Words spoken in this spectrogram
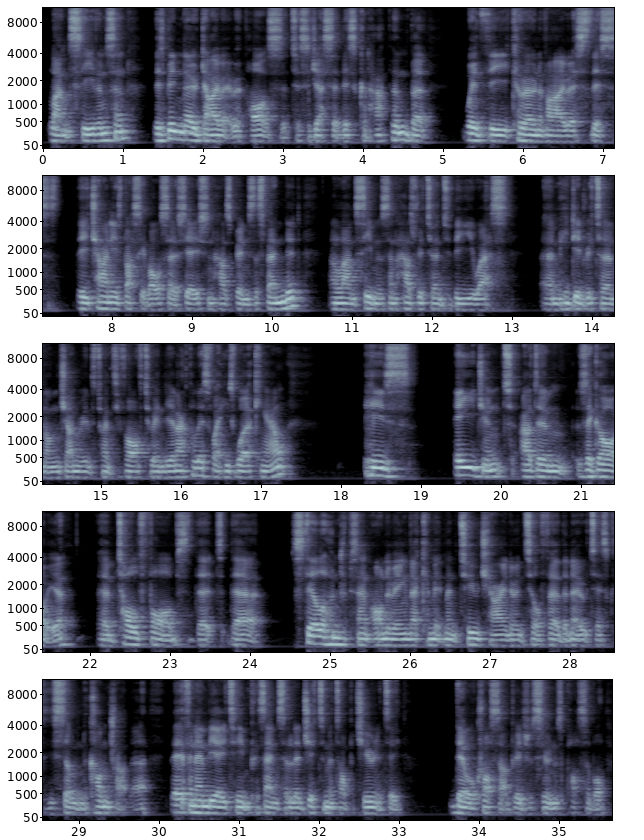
Lance Stephenson. There's been no direct reports to suggest that this could happen, but with the coronavirus, this the Chinese Basketball Association has been suspended, and Lance Stephenson has returned to the US. Um, he did return on January the 24th to Indianapolis, where he's working out. His agent Adam Zagoria um, told Forbes that they're still 100% honouring their commitment to China until further notice because he's still under contract there. But if an NBA team presents a legitimate opportunity, they will cross that bridge as soon as possible.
